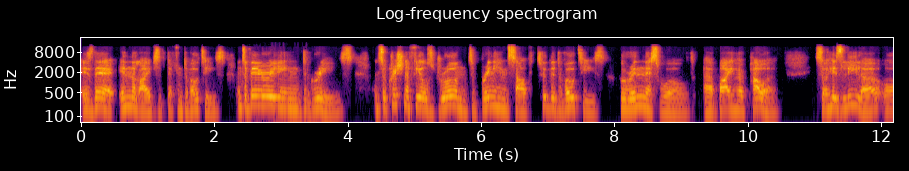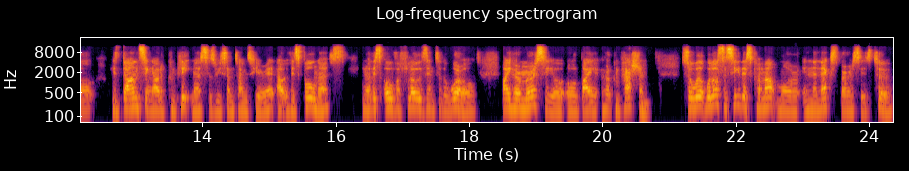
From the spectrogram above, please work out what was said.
is there in the lives of different devotees and to varying degrees. And so Krishna feels drawn to bring himself to the devotees who are in this world uh, by her power. So his lila or his dancing out of completeness, as we sometimes hear it, out of his fullness. You know, this overflows into the world by her mercy or, or by her compassion. So we'll, we'll also see this come out more in the next verses too.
